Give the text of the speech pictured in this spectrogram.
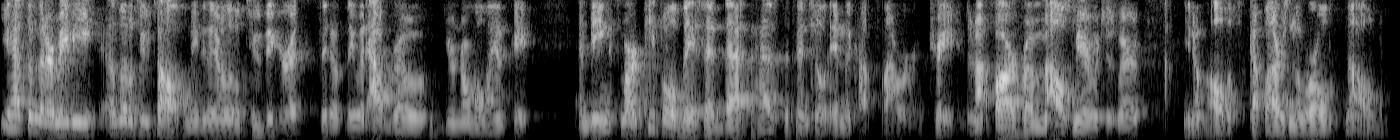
You have some that are maybe a little too tall, maybe they're a little too vigorous. They don't, they would outgrow your normal landscape. And being smart people, they said that has potential in the cut flower trade. They're not far from Aalsmeer, which is where you know all the cut flowers in the world, not all,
